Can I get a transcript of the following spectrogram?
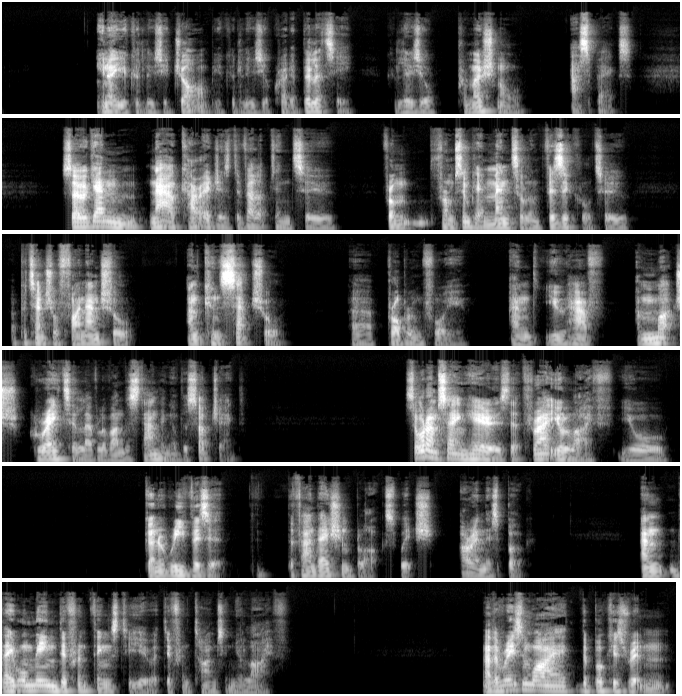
You know, you could lose your job, you could lose your credibility, you could lose your promotional aspects. So again, now courage has developed into from from simply a mental and physical to a potential financial and conceptual uh, problem for you, and you have a much greater level of understanding of the subject. So what I'm saying here is that throughout your life, you're going to revisit the foundation blocks which are in this book, and they will mean different things to you at different times in your life. Now, the reason why the book is written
